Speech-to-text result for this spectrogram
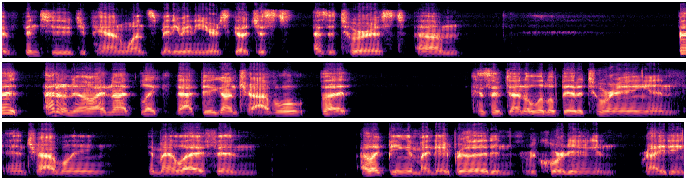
I've been to Japan once, many many years ago, just as a tourist. Um, but I don't know. I'm not like that big on travel, but because I've done a little bit of touring and and traveling in my life, and I like being in my neighborhood and recording and writing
